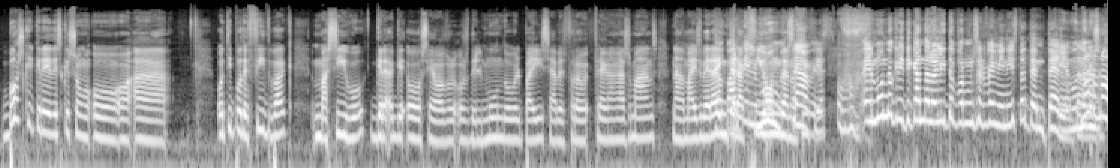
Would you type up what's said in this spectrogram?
Vos que credes que son o, a, o tipo de feedback masivo, o sea, os del mundo ou el país, sabes, fregan as mans, nada máis ver a Aparte interacción mundo, da noticia. Sabes? Uf. El mundo criticando a Lolita por non ser feminista ten tela. El mundo non, no,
